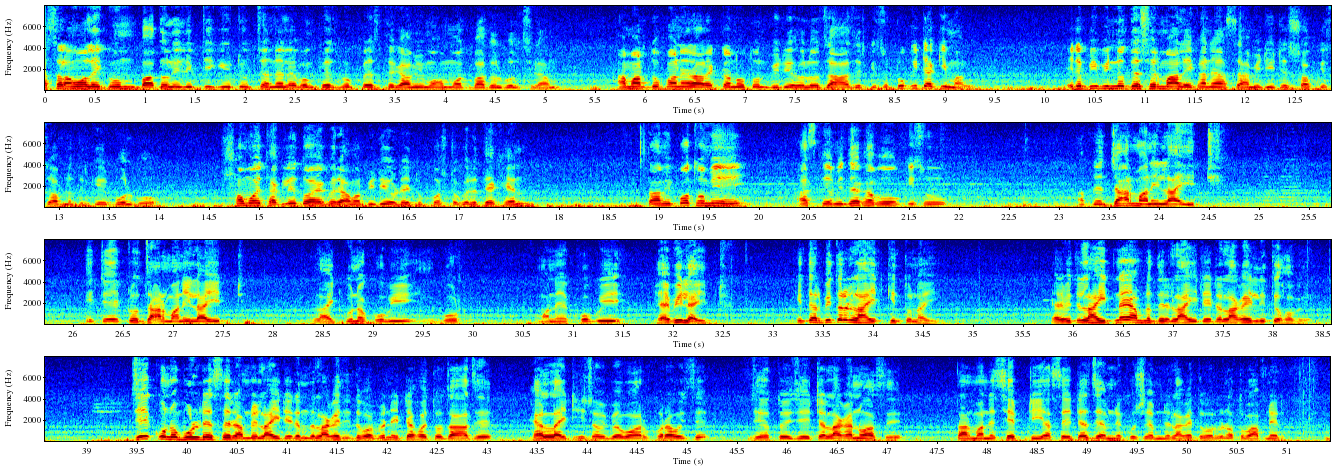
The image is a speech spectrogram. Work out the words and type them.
আসসালামু আলাইকুম, Badal electric YouTube channel এবং ফেসবুক পেজ থেকে আমি মোহাম্মদ বাদল বলছিলাম। আমার দোকানের আরেকটা নতুন ভিডিও হলো জাহাজের কিছু টুকিটাকি মাল। এটা বিভিন্ন দেশের মাল, এখানে আছে, আমি ডিটেলস সব কিছু আপনাদেরকে বলব। সময় থাকলে দয়া করে আমার ভিডিওটা একটু কষ্ট করে দেখেন। তা আমি প্রথমে আজকে আমি দেখাবো কিছু আপনার জার্মানি লাইট। এটা একটু জার্মানি লাইট। লাইটগুলো খুবই গোট মানে খুবই হেভি লাইট কিন্তু এর ভিতরে লাইট কিন্তু নাই। এর ভিতরে লাইট নাই, আপনাদের লাইট এটা লাগাই নিতে হবে। যে কোনো ভোল্টেজের আপনি লাইট এটা মধ্যে লাগাই দিতে পারবেন। এটা হয়তো যা জাহাজে হেয়ার লাইট হিসাবে ব্যবহার করা হয়েছে। যেহেতু যে এটা লাগানো আছে, তার মানে সেফটি আছে এটা, যে আপনি খুশি আপনি লাগাইতে পারবেন। অথবা আপনার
